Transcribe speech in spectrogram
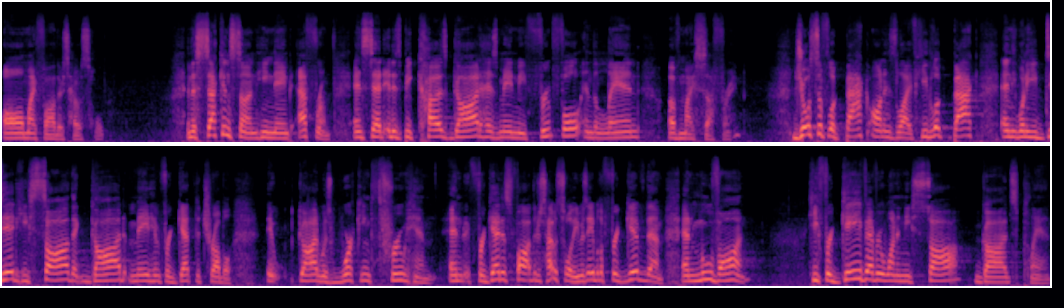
all my father's household. And the second son he named Ephraim, and said, It is because God has made me fruitful in the land of my suffering. Joseph looked back on his life. He looked back, and when he did, he saw that God made him forget the trouble. It, God was working through him and forget his father's household. He was able to forgive them and move on. He forgave everyone and he saw God's plan.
